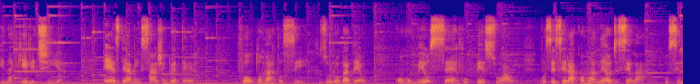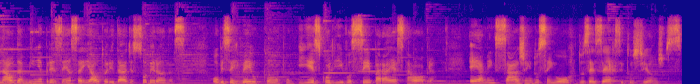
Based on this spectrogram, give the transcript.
E naquele dia, esta é a mensagem do Eterno: Vou tomar você, Zorobabel, como meu servo pessoal. Você será como anel de selar, o sinal da minha presença e autoridade soberanas. Observei o campo e escolhi você para esta obra. É a mensagem do Senhor dos exércitos de anjos.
